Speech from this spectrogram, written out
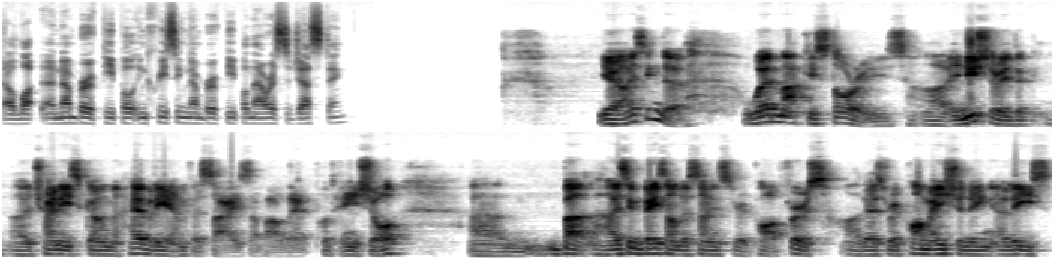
a, lot, a number of people, increasing number of people now are suggesting? Yeah, I think the wet market stories uh, initially the Chinese government heavily emphasized about their potential um, but I think based on the science report, first, uh, there's report mentioning at least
